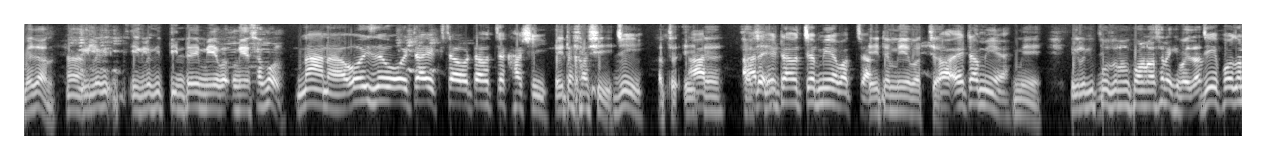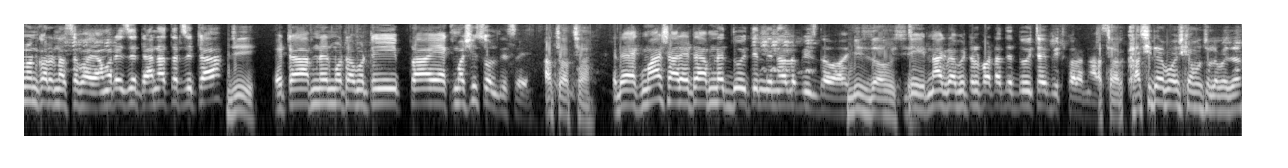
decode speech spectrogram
ভাইজান হ্যাঁ। এগুলো কি- এগুলো কি তিনটাই মেয়ে মেয়ে ছাগল? না না ওই যে ওইটা এক্সট্রা ওটা হচ্ছে খাসি। এটা খাসি? জি। আচ্ছা এটা আর এটা হচ্ছে মেয়ে বাচ্চা। এটা মেয়ে বাচ্চা। এটা মেয়ে। মেয়ে। এগুলো কি প্রজনন আছে নাকি ভাইজান? জি প্রজনন আছে ভাই। আমার এই যে ডানাতের যেটা জি। এটা আপনার মোটামুটি প্রায় এক মাসই চলতেছে। আচ্ছা আচ্ছা। এটা এক মাস আর এটা আপনার দুই তিন দিন হলো বীজ দেওয়া হয় বীজ দেওয়া হয়েছে। জি নাগরা বিটল পাটাতে দুইটাই বিট করানো আছে। আচ্ছা আর খাসিটার বয়স কেমন চলে ভাইজান?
